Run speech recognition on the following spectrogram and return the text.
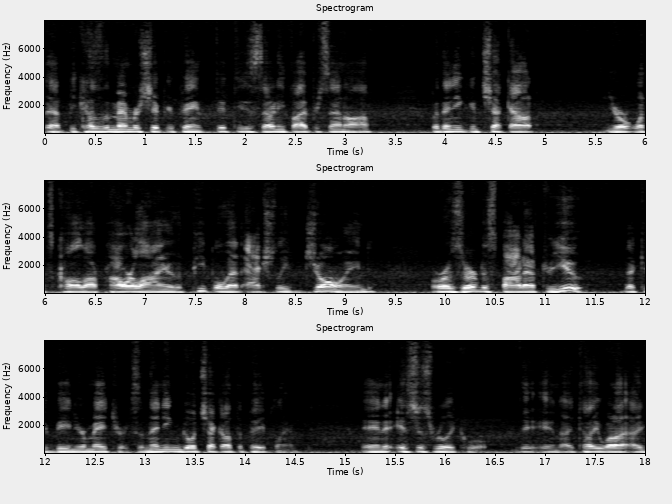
that because of the membership, you're paying 50 to 75% off. But then you can check out your what's called our power line or the people that actually joined or reserved a spot after you that could be in your matrix. And then you can go check out the pay plan. And it's just really cool. And I tell you what, I,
